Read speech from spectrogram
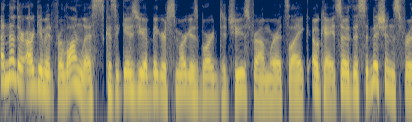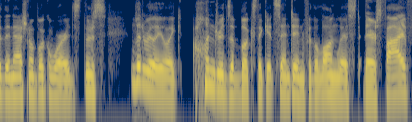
another argument for long lists because it gives you a bigger smorgasbord to choose from where it's like, okay, so the submissions for the National Book Awards, there's literally like hundreds of books that get sent in for the long list. There's five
